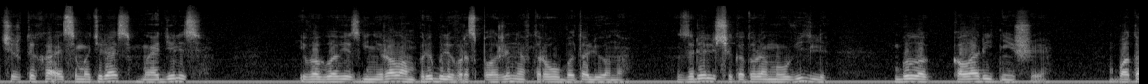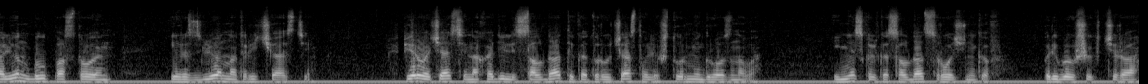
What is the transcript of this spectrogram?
Чертыхаясь и матерясь, мы оделись и во главе с генералом прибыли в расположение второго батальона. Зрелище, которое мы увидели, было колоритнейшее. Батальон был построен и разделен на три части. В первой части находились солдаты, которые участвовали в штурме Грозного, и несколько солдат-срочников, прибывших вчера.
